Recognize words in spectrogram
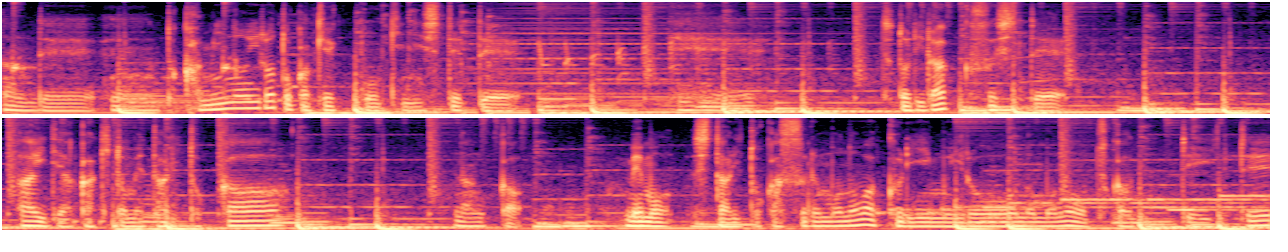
うん。なんでうんと紙の色とか結構気にしててえー、ちょっとリラックスしてアイデア書き留めたりとかなんかメモしたりとかするものはクリーム色のものを使っていて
